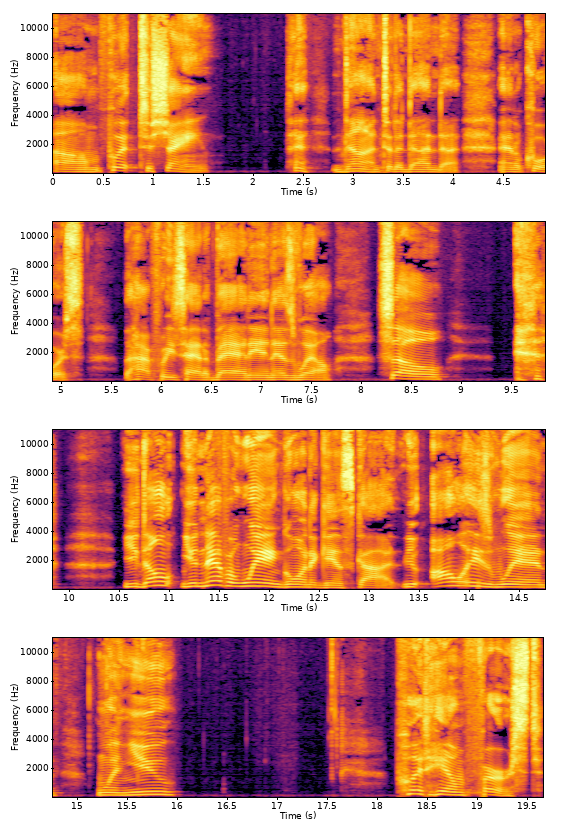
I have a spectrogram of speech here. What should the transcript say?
um, put to shame. done to the done done. And of course, the high priest had a bad end as well. So you don't, you never win going against God. You always win when you put him first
